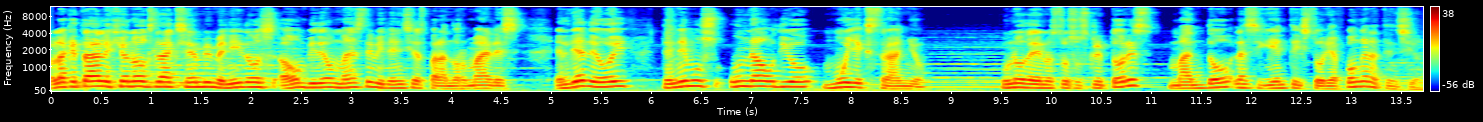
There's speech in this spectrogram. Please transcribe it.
Hola, ¿qué tal? Legión Oxlack, sean bienvenidos a un video más de evidencias paranormales. El día de hoy tenemos un audio muy extraño. Uno de nuestros suscriptores mandó la siguiente historia, pongan atención.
